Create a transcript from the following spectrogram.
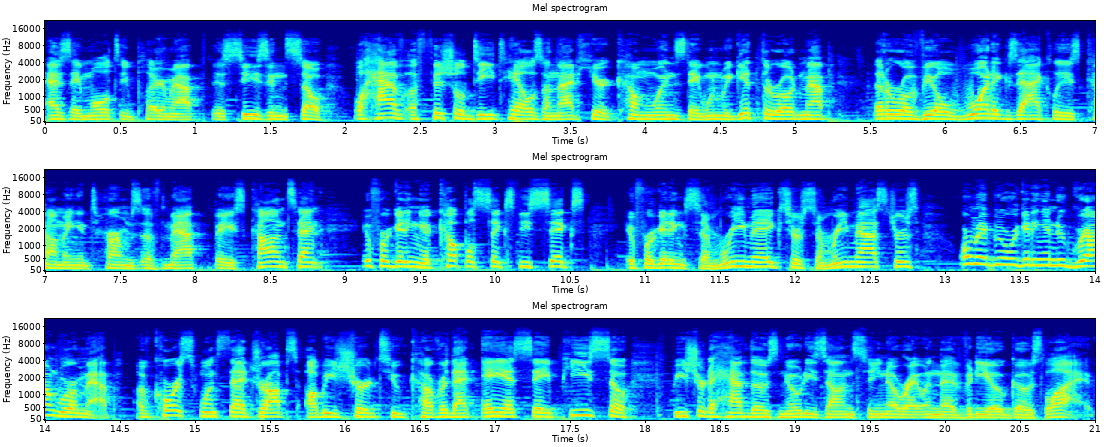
as a multiplayer map this season. So we'll have official details on that here come Wednesday when we get the roadmap that'll reveal what exactly is coming in terms of map-based content. If we're getting a couple 6v6, if we're getting some remakes or some remasters, or maybe we're getting a new ground war map. Of course, once that drops, I'll be sure to cover that ASAP, so be sure to have those noties on so you know right when that video goes live.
